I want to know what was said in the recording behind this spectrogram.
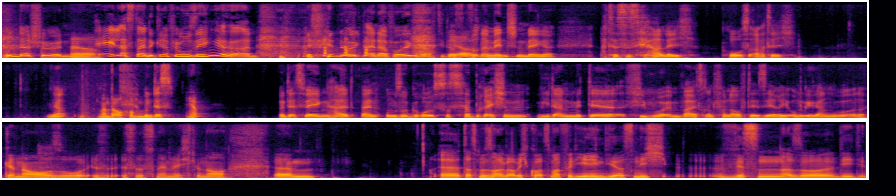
Wunderschön. Ja. Hey, lass deine Griffelhose hingehören. In irgendeiner Folge sagt die das ja, in so einer stimmt. Menschenmenge. Ach, das ist herrlich. Großartig. Ja. Und auch um, und, des, ja. und deswegen halt ein umso größeres Verbrechen, wie dann mit der Figur im weiteren Verlauf der Serie umgegangen wurde. Genau, ja. so ist, ist, es nämlich, genau. Ähm, Äh, das müssen wir, glaube ich, kurz mal für diejenigen, die das nicht wissen, also die, die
